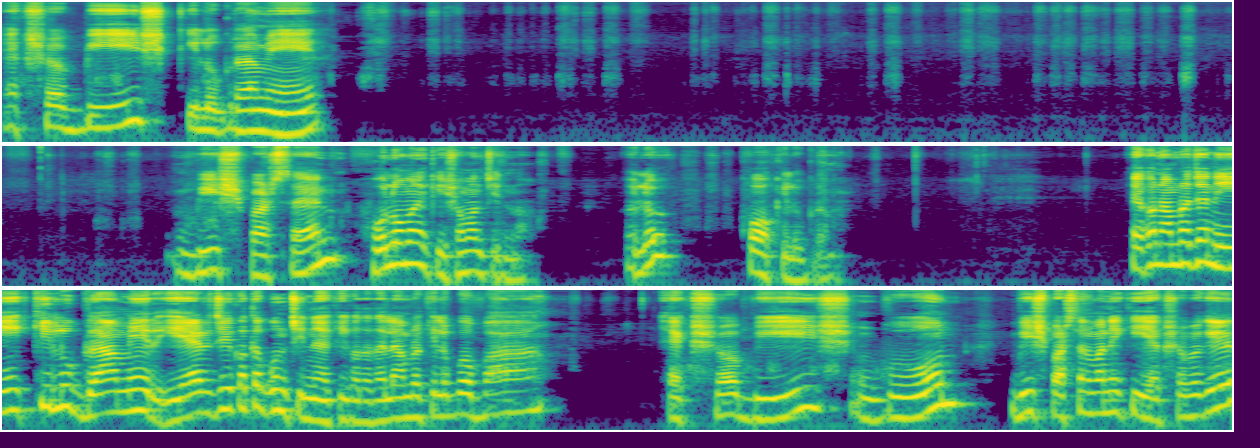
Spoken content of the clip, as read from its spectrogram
একশো বিশ কিলোগ্রামের বিশ পার্সেন্ট হলো মানে কি? সমান চিহ্ন। হলো ক কিলোগ্রাম। এখন আমরা জানি কিলোগ্রামের এর যে কথা গুণ চিহ্ন একই কথা। তাহলে আমরা কি লিখব? বা একশো বিশ গুণ বিশ পার্সেন্ট মানে কি? একশো ভাগের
